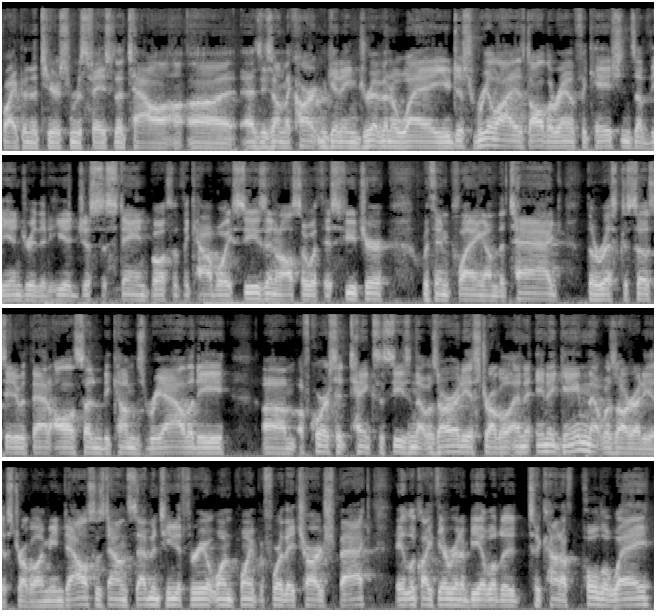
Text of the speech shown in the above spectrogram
wiping the tears from his face with a towel uh, as he's on the cart and getting driven away, you just realized all the ramifications of the injury that he had just sustained, both with the Cowboy season and also with his future, with him playing on the tag. The risk associated with that all of a sudden becomes reality. Um, of course, it tanks a season that was already a struggle, and in a game that was already a struggle. I mean, Dallas was down seventeen to three at one point before they charged back. It looked like they were going to be able to to kind of pull away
